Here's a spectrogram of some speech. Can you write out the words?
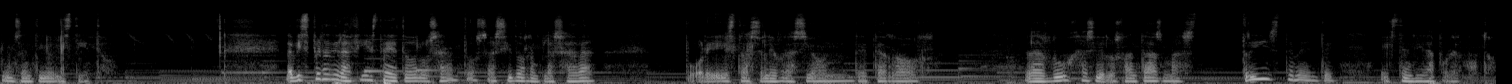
y un sentido distinto. La víspera de la fiesta de todos los santos ha sido reemplazada por esta celebración de terror de las brujas y de los fantasmas tristemente extendida por el mundo.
